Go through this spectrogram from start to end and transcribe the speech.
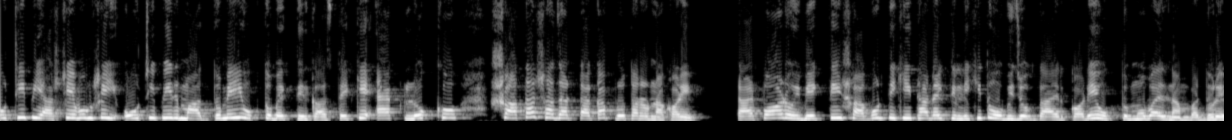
ওটিপি আসে এবং সেই ওটিপির মাধ্যমেই উক্ত ব্যক্তির কাছ থেকে এক লক্ষ সাতাশ হাজার টাকা প্রতারণা করে। তারপর ওই ব্যক্তি সাগরদিঘি থানায় একটি লিখিত অভিযোগ দায়ের করে উক্ত মোবাইল নাম্বার ধরে।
